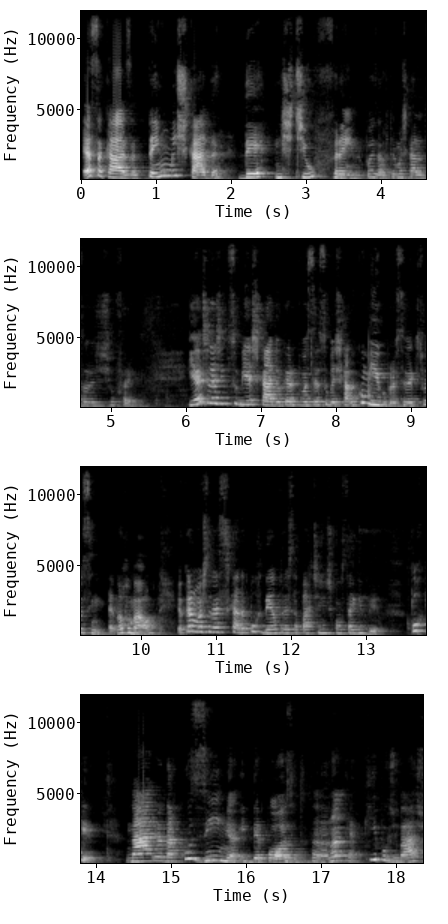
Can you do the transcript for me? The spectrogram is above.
Essa casa tem uma escada de steel frame. Pois é, tem uma escada toda de steel frame. E antes da gente subir a escada, eu quero que você suba a escada comigo, pra você ver que, tipo assim, é normal. Eu quero mostrar essa escada por dentro, essa parte a gente consegue ver. Por quê? Na área da cozinha e depósito, tananã, que é aqui por debaixo,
